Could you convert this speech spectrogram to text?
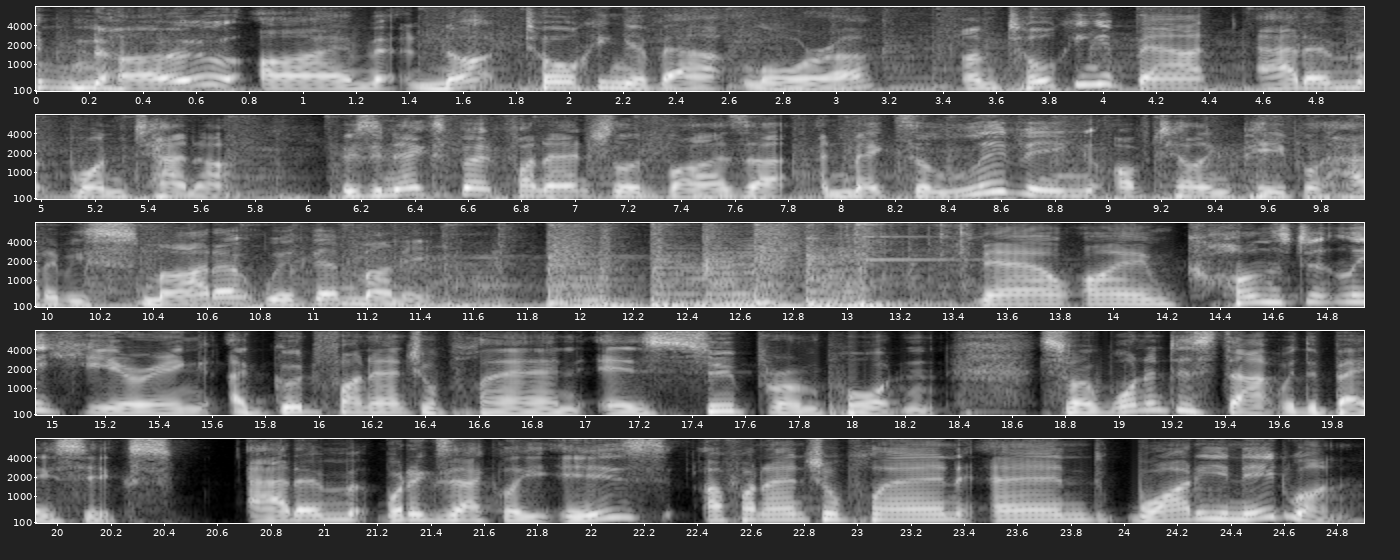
no, I'm not talking about Laura, I'm talking about Adam Montana who's an expert financial advisor and makes a living of telling people how to be smarter with their money. Now, I am constantly hearing a good financial plan is super important. So I wanted to start with the basics. Adam, what exactly is a financial plan and why do you need one?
